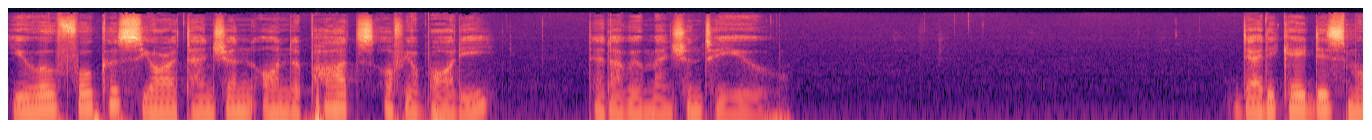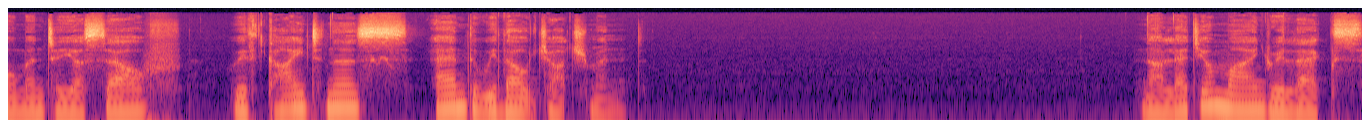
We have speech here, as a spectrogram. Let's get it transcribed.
You will focus your attention on the parts of your body that I will mention to you. Dedicate this moment to yourself with kindness and without judgment. Now let your mind relax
